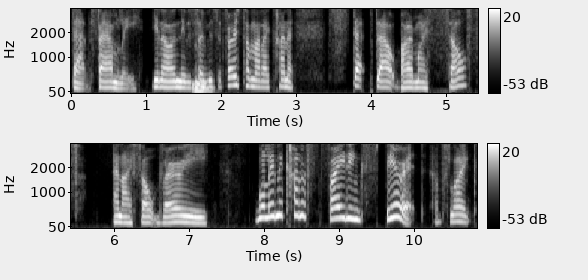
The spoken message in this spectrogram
that family, you know, and it was mm-hmm. so it mm-hmm. was the first time that I kind of stepped out by myself and I felt very well in a kind of fighting spirit of like,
